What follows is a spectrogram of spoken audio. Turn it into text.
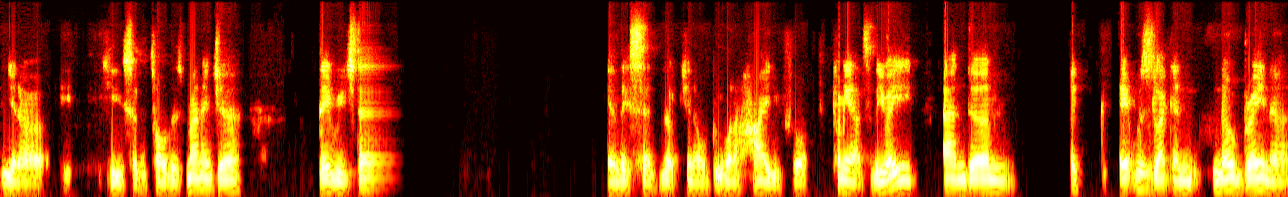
you know he, he sort of told his manager, they reached out and they said, look, you know, we want to hire you for coming out to the UAE and um, it, it was like a no-brainer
